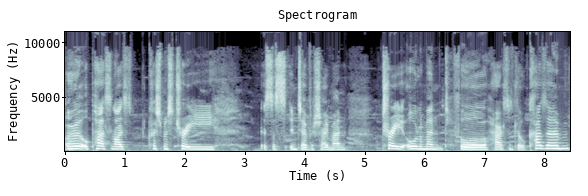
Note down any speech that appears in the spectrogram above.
a little personalised Christmas tree. It's a Into Showman tree ornament for Harrison's little cousin.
